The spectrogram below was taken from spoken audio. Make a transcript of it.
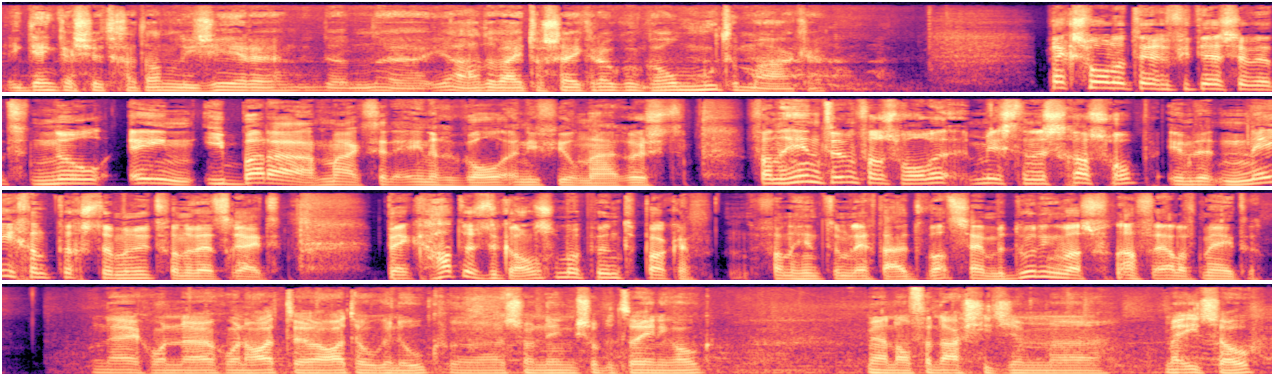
ik denk als je het gaat analyseren... dan uh, ja, hadden wij toch zeker ook een goal moeten maken. Pek Zwolle tegen Vitesse werd 0-1. Ibarra maakte de enige goal en die viel na rust. Van Hintem van Zwolle miste een strafschop in de 90ste minuut van de wedstrijd. Pek had dus de kans om een punt te pakken. Van Hintem legt uit wat zijn bedoeling was vanaf 11 meter. Nee, gewoon, uh, gewoon hard, uh, hard hoog in de hoek. Uh, Zo'n ding op de training ook. Maar dan vandaag ziet je hem met iets hoog.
